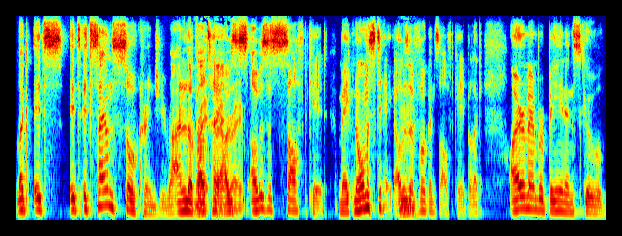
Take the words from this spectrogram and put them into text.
like it's it's it sounds so cringy, right? And look, I'll Right, tell you, I right, was I was a soft kid. Make no mistake, I was a Mhm. fucking soft kid. But like, I remember being in school,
